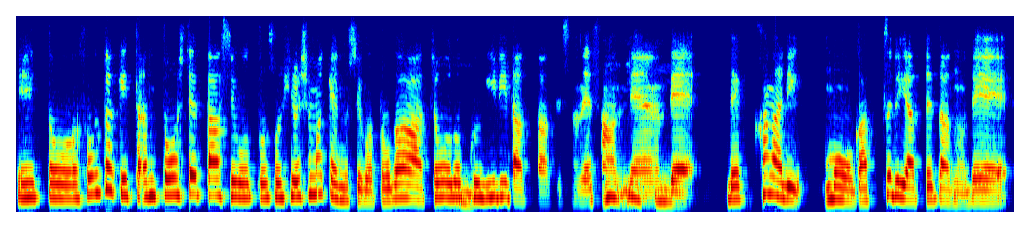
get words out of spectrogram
えっ、ー、とその時担当してた仕事その広島県の仕事がちょうど区切りだったんですよね、うん、3年で。でかなりもうがっつりやってたので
